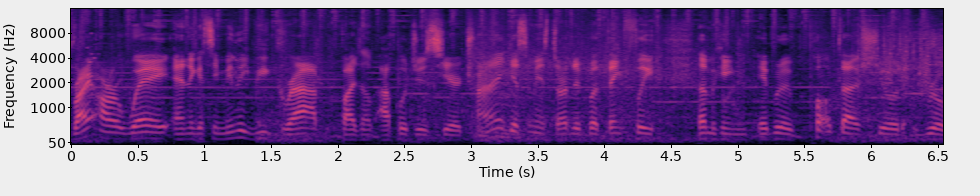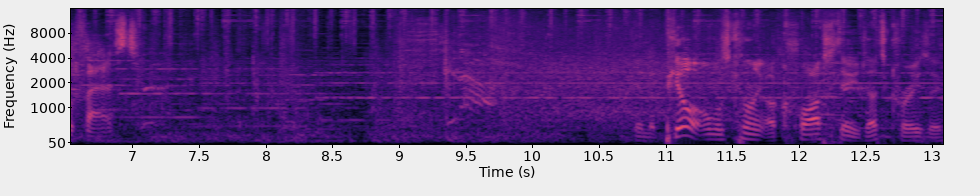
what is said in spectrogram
right our way, and it gets immediately re-grabbed by the Apple Juice here, trying to get something started, but thankfully Lemon King able to put up that shield real fast. And the peel almost killing across stage. That's crazy.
